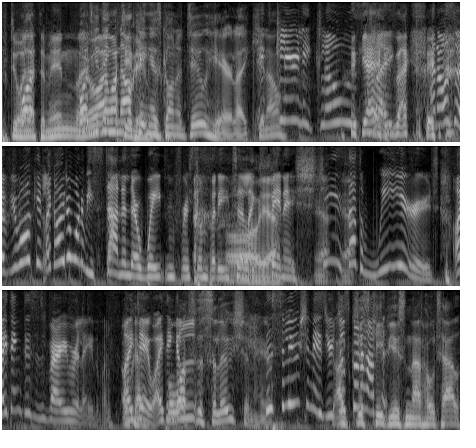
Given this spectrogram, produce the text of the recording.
wh- do what- I let them in? What do you oh, think what knocking do? is going to do here? Like, you it's know? clearly closed. Yeah, like- exactly. And also, if you're walking, like, I don't want to be standing there waiting for somebody to Oh, like yeah. finish. Yeah, Jeez, yeah. that's weird. I think this is very relatable. I do. I think But a what's l- the solution here? the solution is you're just going to just keep to. using that hotel.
